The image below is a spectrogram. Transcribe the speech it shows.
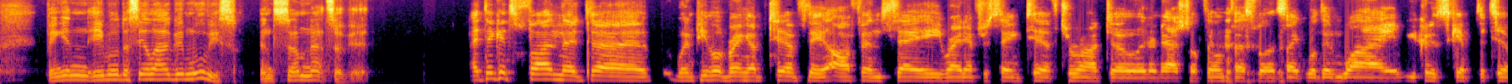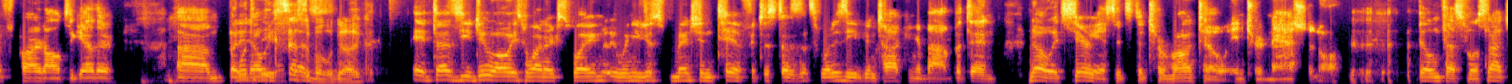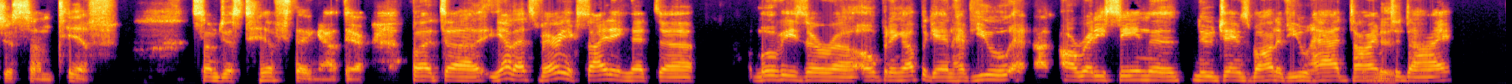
being able to see a lot of good movies and some not so good. I think it's fun that uh, when people bring up TIFF, they often say right after saying TIFF, Toronto International Film Festival. It's like, well, then why you could have skipped the TIFF part altogether? Um, but I it want to be always accessible, Doug. It does. You do always want to explain when you just mention TIFF. It just doesn't. What is he even talking about? But then, no, it's serious. It's the Toronto International Film Festival. It's not just some TIFF, some just TIFF thing out there. But uh, yeah, that's very exciting. That uh, movies are uh, opening up again. Have you uh, already seen the new James Bond? Have you had time to die?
